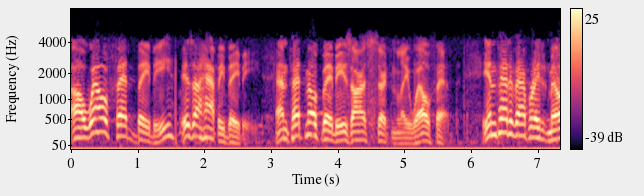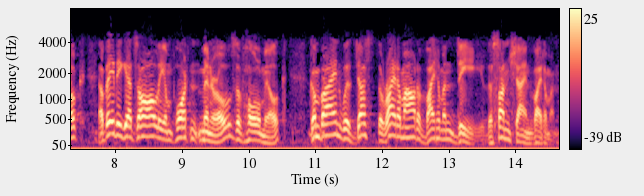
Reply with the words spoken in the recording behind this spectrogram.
A well fed baby is a happy baby, and pet milk babies are certainly well fed. In pet evaporated milk, a baby gets all the important minerals of whole milk combined with just the right amount of vitamin D, the sunshine vitamin.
